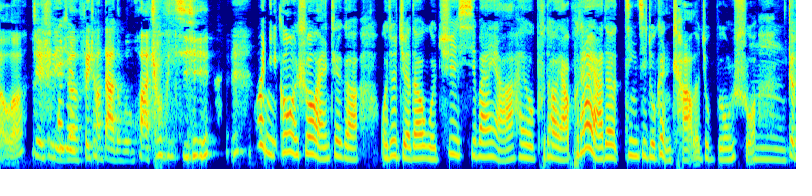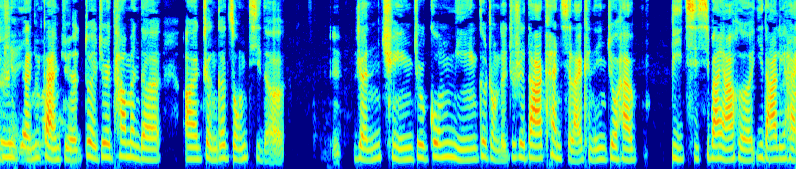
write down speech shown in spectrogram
了。这是一个非常大的文化冲击。不，你跟我说完这个，我就觉得我去西班牙还有葡萄牙，葡萄牙的经济就更差了，就不用说，嗯，更便宜。感觉对，就是他们的啊，整个总体的。人群就是公民，各种的，就是大家看起来肯定就还比起西班牙和意大利还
